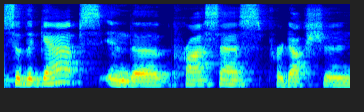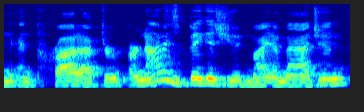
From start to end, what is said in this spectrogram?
So the gaps in the process, production, and product are, are not as big as you'd might imagine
